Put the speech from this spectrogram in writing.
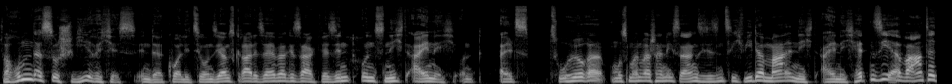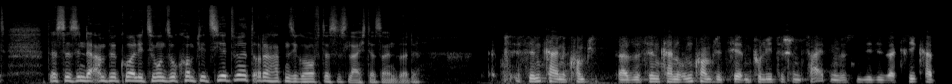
warum das so schwierig ist in der Koalition. Sie haben es gerade selber gesagt, wir sind uns nicht einig. Und als Zuhörer muss man wahrscheinlich sagen, Sie sind sich wieder mal nicht einig. Hätten Sie erwartet, dass das in der Ampelkoalition so kompliziert wird oder hatten Sie gehofft, dass es leichter sein würde? Es sind keine also es sind keine unkomplizierten politischen Zeiten. Wissen Sie, dieser Krieg hat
